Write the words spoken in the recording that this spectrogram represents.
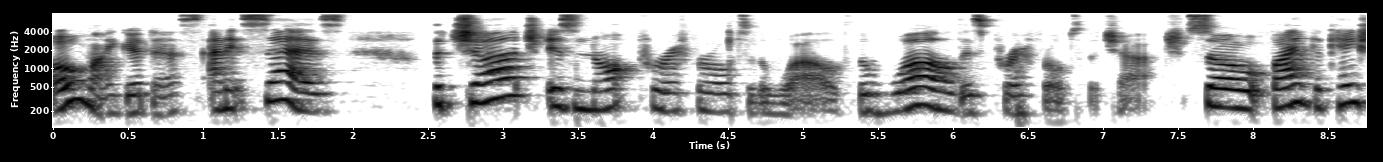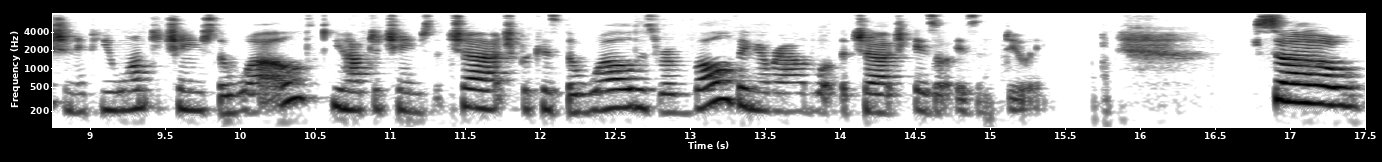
oh my goodness. And it says, the church is not peripheral to the world. The world is peripheral to the church. So, by implication, if you want to change the world, you have to change the church because the world is revolving around what the church is or isn't doing. So,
